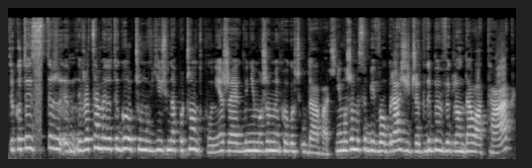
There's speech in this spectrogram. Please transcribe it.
tylko to jest też, wracamy do tego, o czym mówiliśmy na początku, nie? Że jakby nie możemy kogoś udawać. Nie możemy sobie wyobrazić, że gdybym wyglądała tak,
